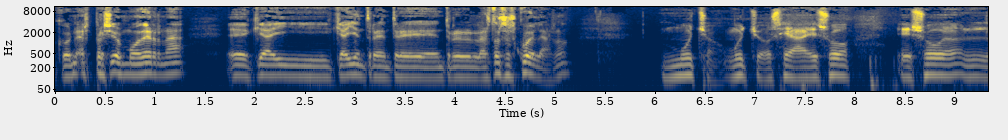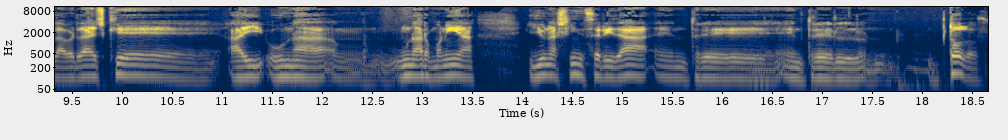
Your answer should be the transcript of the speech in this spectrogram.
con una expresión moderna, eh, que hay, que hay entre, entre, entre las dos escuelas, ¿no? Mucho, mucho. O sea, eso, eso, la verdad es que hay una, una armonía y una sinceridad entre, entre todos,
